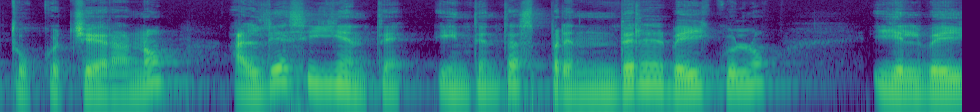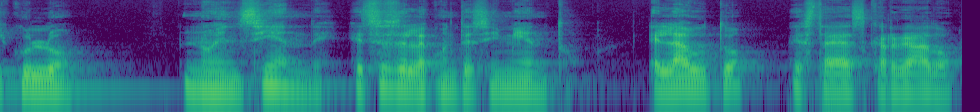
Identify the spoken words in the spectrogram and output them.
tu cochera, ¿no? Al día siguiente intentas prender el vehículo y el vehículo no enciende. Ese es el acontecimiento. El auto está descargado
